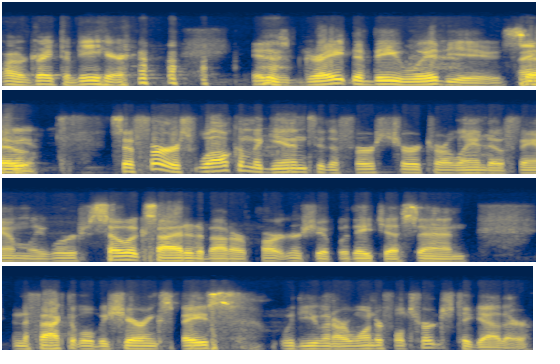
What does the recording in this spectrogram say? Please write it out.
Oh, great to be here. it is great to be with you. So, you. So, first, welcome again to the First Church Orlando family. We're so excited about our partnership with HSN and the fact that we'll be sharing space with you in our wonderful church together.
